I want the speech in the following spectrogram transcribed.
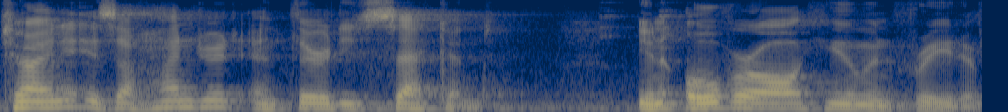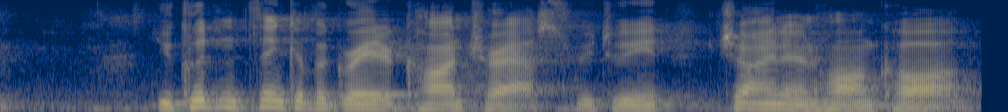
China is 132nd in overall human freedom. You couldn't think of a greater contrast between China and Hong Kong.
